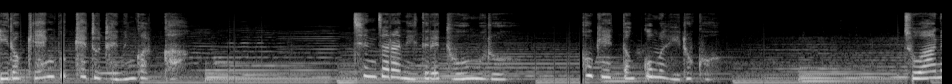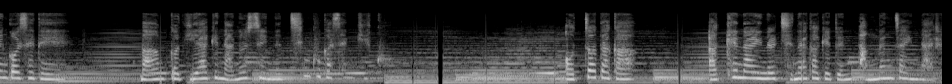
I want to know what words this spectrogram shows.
이렇게 행복해도 되는 걸까? 친절한 이들의 도움으로 포기했던 꿈을 이루고 좋아하는 것에 대해 마음껏 이야기 나눌 수 있는 친구가 생기고 어쩌다가 아케나인을 지나가게 된 방랑자인 나를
